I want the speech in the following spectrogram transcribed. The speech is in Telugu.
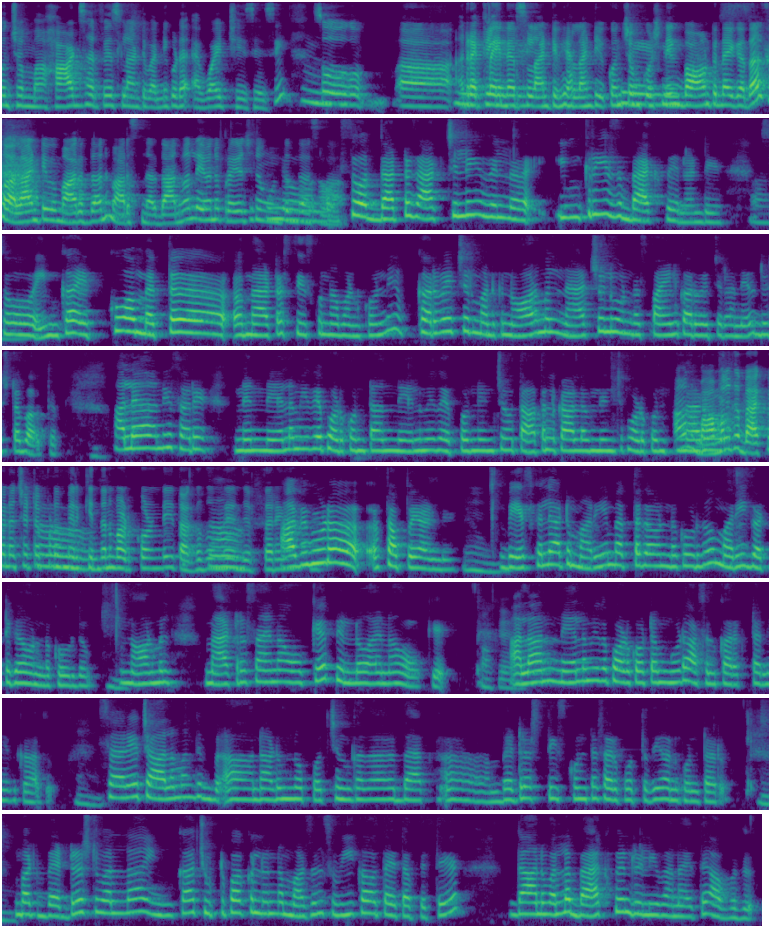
కొంచెం హార్డ్ సర్ఫేస్ లాంటివన్నీ కూడా అవాయిడ్ చేసేసి. సో రెక్లైనర్స్ లాంటివి అలాంటివి కొంచెం లేదు. బాగుంటున్నాయి కదా సో అలాంటివి మారుద్దా అని మారుస్తున్నారు. దానివల్ల ఏమైనా ప్రయోజనం ఉంటుందా so that is actually will increase back pain అండి. సో ఇంకా ఎక్కువ మెత్త మ్యాటర్స్ తీసుకున్నాం అనుకోండి కర్వేచర్ మనకి నార్మల్ న్యాచురల్గా ఉన్న స్పైన్ కర్వేచర్ అనేది డిస్టర్బ్ అవుతుంది. అలా అని సరే నేను నేల మీదే పడుకుంటాను నేల మీద ఎప్పటి నుంచో తాతల కాలం నుంచి అవును, పడుకుంటున్నారు. మామూలుగా బ్యాక్ పెయిన్ వచ్చేటప్పుడు మీరు. కిందన పడుకోండి తగ్గుతుంది అని చెప్తారు అది కూడా తప్పే అండి. బేసికలీ అటు మరీ మెత్తగా ఉండకూడదు మరీ గట్టిగా ఉండకూడదు. నార్మల్ మ్యాట్రస్ అయినా ఓకే పిల్లో అయినా ఓకే. అలా నేల మీద పడుకోవటం కూడా అసలు కరెక్ట్ అనేది కాదు. సరే చాలా మంది నడుము నొప్పి వచ్చింది కదా బ్యాక్ బెడ్ రెస్ట్ తీసుకుంటే సరిపోతుంది అనుకుంటారు. బట్ బెడ్ రెస్ట్ వల్ల ఇంకా చుట్టుపక్కల ఉన్న మజిల్స్ వీక్ అవుతాయి తప్పితే దానివల్ల బ్యాక్ పెయిన్ రిలీవ్ అని అయితే అవ్వదు.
